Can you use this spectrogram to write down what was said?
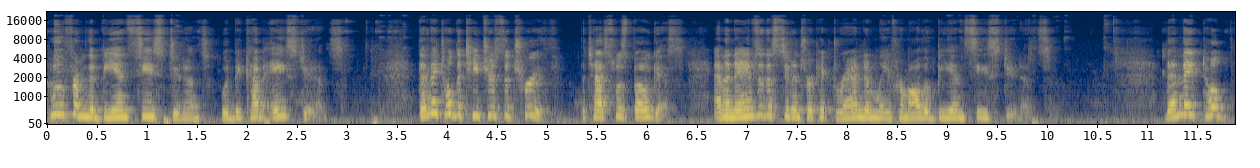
who from the B and C students would become A students. Then they told the teachers the truth. The test was bogus, and the names of the students were picked randomly from all the B and C students. Then they told,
